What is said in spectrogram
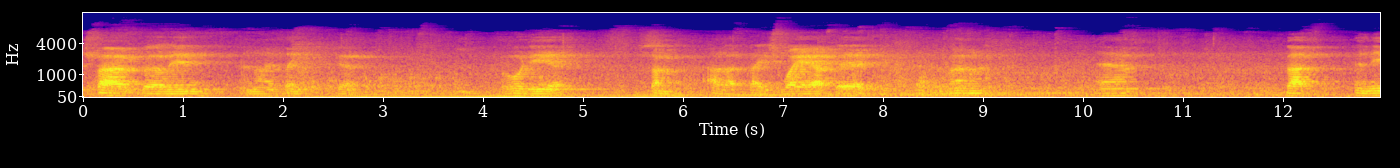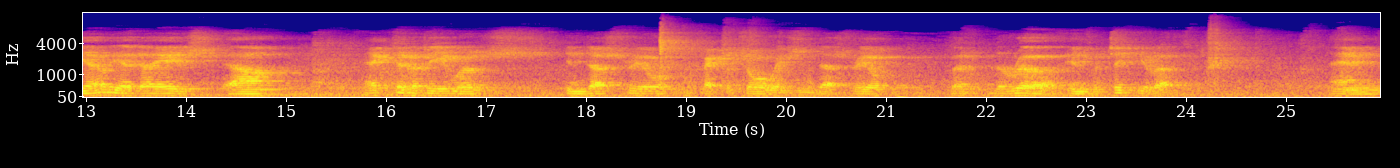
as far as Berlin, and I think, uh, oh dear, some other place way out there at the moment. Um, but in the earlier days, our activity was industrial, in fact, it's always industrial, but the Ruhr in particular. And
